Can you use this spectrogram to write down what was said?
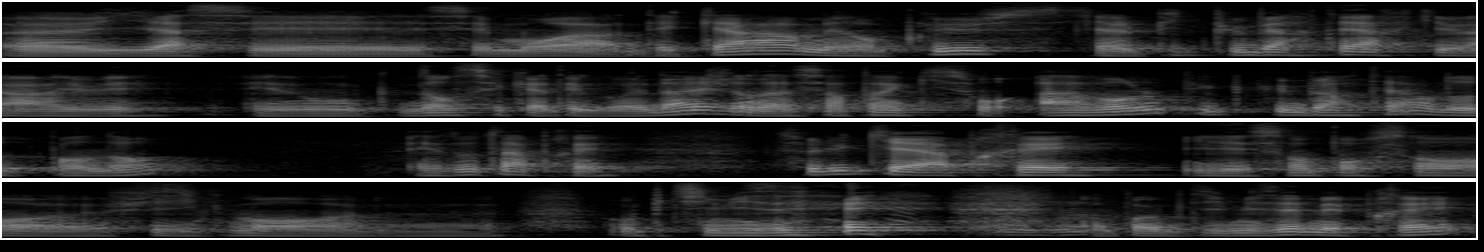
il y a ces, ces mois d'écart, mais en plus, il y a le pic pubertaire qui va arriver. Et donc dans ces catégories d'âge, il y en a certains qui sont avant le pic pubertaire, d'autres pendant, et d'autres après. Celui qui est après, il est 100% physiquement optimisé, mhm. pas optimisé mais prêt.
